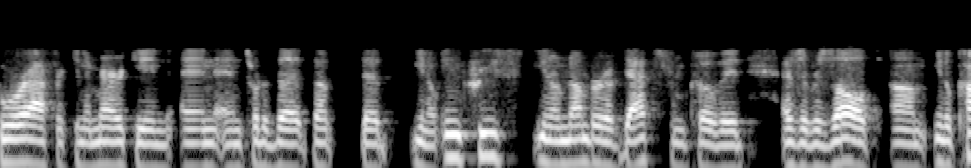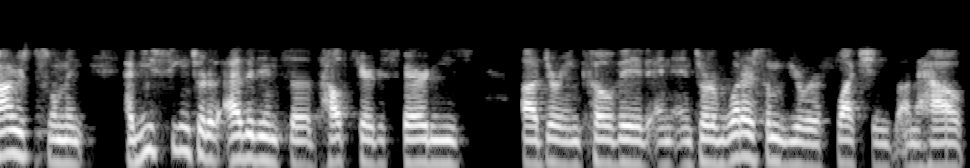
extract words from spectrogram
who were African American and, and sort of the, the, the, you know, increased, you know, number of deaths from COVID as a result. Um, you know, Congresswoman, have you seen sort of evidence of healthcare disparities uh, during COVID and, and sort of what are some of your reflections on how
